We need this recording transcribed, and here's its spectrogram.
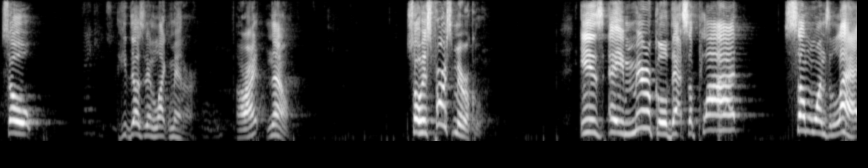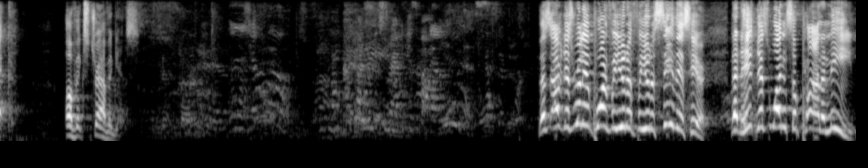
So he does it in like manner. All right? Now, so his first miracle is a miracle that supplied someone's lack of extravagance. That's, uh, that's really important for you, to, for you to see this here. That this wasn't supplying a need.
